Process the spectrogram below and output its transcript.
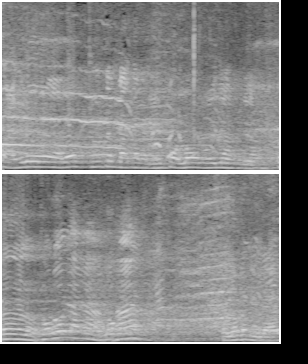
สัยเลยอะว่าชีวิตจะดังขนาดนี้ฟอลโล่ไว้ยังเนี่ย เออฟอลโล่ยังอะฮะฟอลโล่กันอยู่แล้ว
